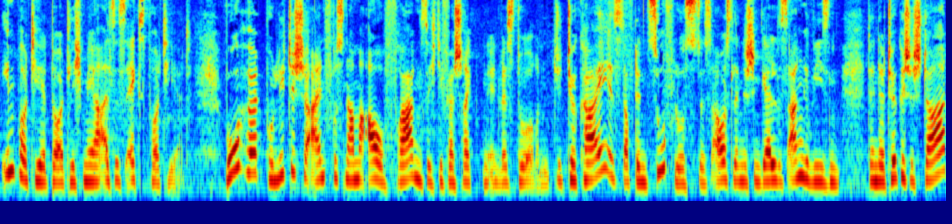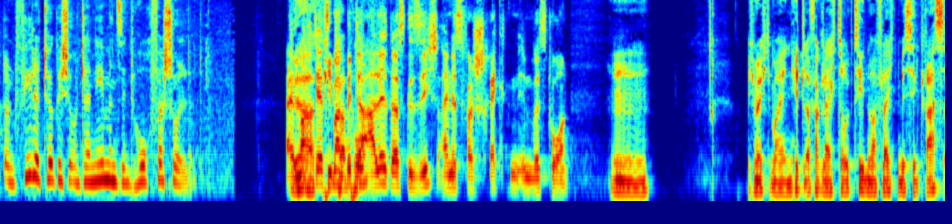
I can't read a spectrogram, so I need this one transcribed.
importiert deutlich mehr, als es exportiert. Wo hört politische Einflussnahme auf, fragen sich die verschreckten Investoren. Die Türkei ist auf den Zufluss des ausländischen Geldes angewiesen, denn der türkische Staat und viele türkische Unternehmen sind hoch verschuldet. Er Ja, macht jetzt mal pipapo. bitte alle das Gesicht eines verschreckten Investoren. Mhm. Ich möchte meinen Hitler-Vergleich zurückziehen, war vielleicht ein bisschen krass,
